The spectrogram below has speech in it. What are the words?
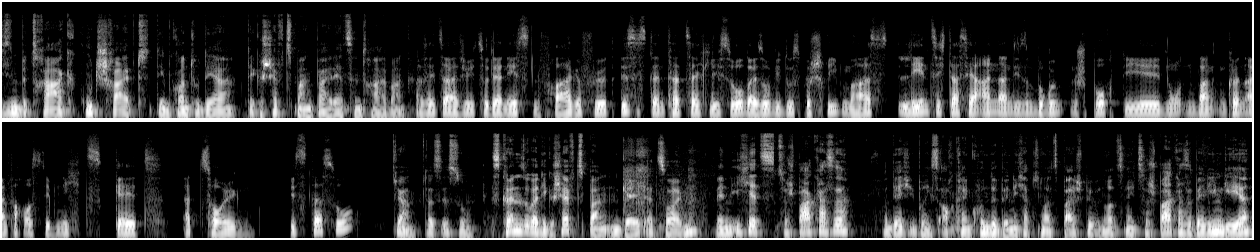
diesen Betrag gut schreibt dem Konto der, der Geschäftsbank bei der Zentralbank. Was jetzt natürlich zu der nächsten Frage führt, ist es denn tatsächlich so, weil so wie du es beschrieben hast, lehnt sich das ja an an diesem berühmten Spruch, die Notenbanken können einfach aus dem Nichts Geld erzeugen. Ist das so? Ja, das ist so. Es können sogar die Geschäftsbanken Geld erzeugen. Wenn ich jetzt zur Sparkasse von der ich übrigens auch kein Kunde bin, ich habe es nur als Beispiel benutzt, wenn ich zur Sparkasse Berlin gehe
